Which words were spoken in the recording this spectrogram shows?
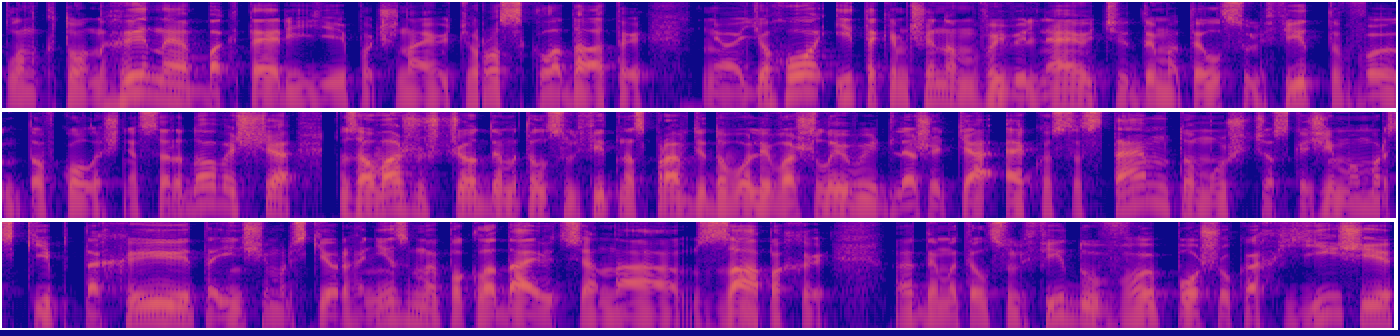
планктон гине, бактерії починають розкладати його і таким чином вивільняють диметилсульфід в довколишнє середовище. Зауважу, що диметилсульфід насправді доволі важливий для життя екосистем, тому що, скажімо, морські птахи та інші морські організми покладаються на запахи е, диметилсульфіду в пошуках їжі.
